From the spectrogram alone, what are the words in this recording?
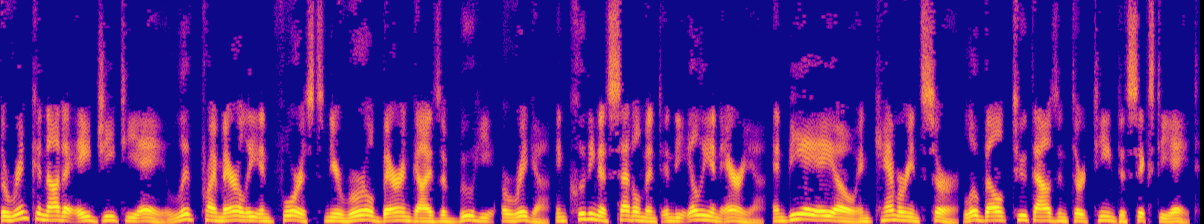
The Rinconada Agta live primarily in forests near rural barangays of Buhi, Iriga, including a settlement in the Ilian area, and Baao in Camarines Sur, Lobel 2013-68.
